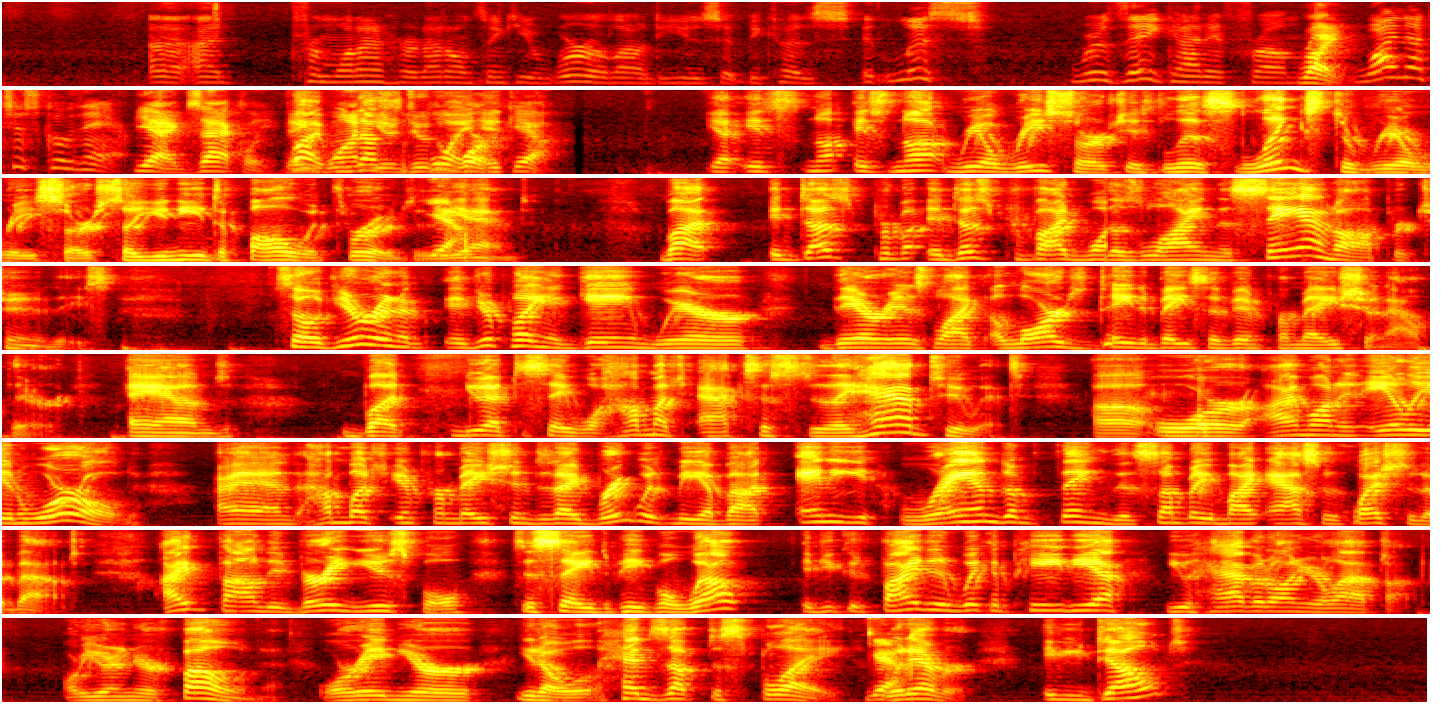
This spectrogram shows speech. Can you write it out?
I, I from what I heard, I don't think you were allowed to use it because it lists where they got it from. Right. Why not just go there? Yeah, exactly. They Right, want that's you to the do point. the work. It- yeah. Yeah, it's not it's not real research. It lists links to real research, so you need to follow it through to Yeah. the end. But it does provide it does provide one of those line in the sand opportunities. So if you're in a if you're playing a game where there is like a large database of information out there, and but you have to say, well, how much access do they have to it? Uh, or I'm on an alien world, and how much information did I bring with me about any random thing that somebody might ask a question about? I found it very useful to say to people, well, if you could find it in Wikipedia, you have it on your laptop, or you're in your phone, or in your, you know, heads-up display, Yeah. whatever. If you don't,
